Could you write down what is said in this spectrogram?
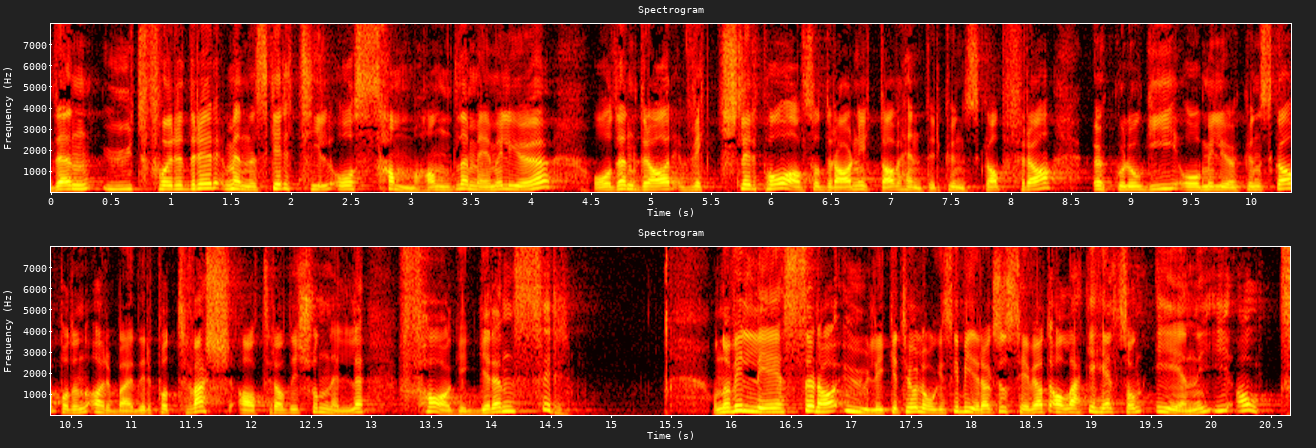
Den utfordrer mennesker til å samhandle med miljøet og den drar veksler på, altså drar nytte av, henter kunnskap fra økologi og miljøkunnskap. Og den arbeider på tvers av tradisjonelle faggrenser. Og Når vi leser da ulike teologiske bidrag, så ser vi at alle er ikke helt sånn enig i alt.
